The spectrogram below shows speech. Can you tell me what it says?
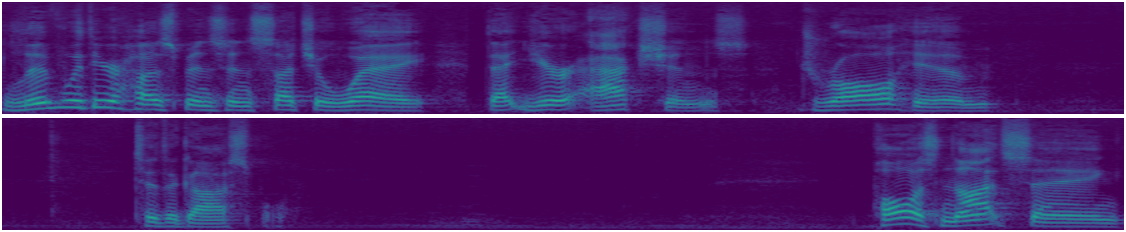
live with your husbands in such a way that your actions draw him to the gospel." Paul is not saying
